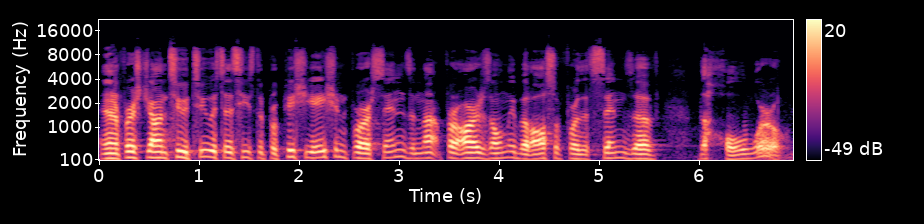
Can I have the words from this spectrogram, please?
And then in 1 John 2 2, it says he's the propitiation for our sins, and not for ours only, but also for the sins of the whole world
